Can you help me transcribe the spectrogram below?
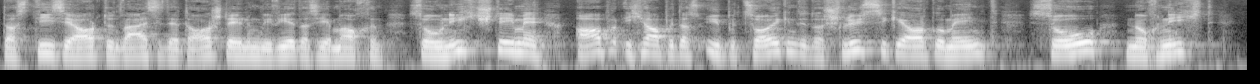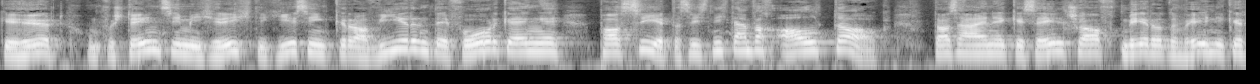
dass diese Art und Weise der Darstellung, wie wir das hier machen, so nicht stimme. Aber ich habe das überzeugende, das schlüssige Argument so noch nicht gehört. Und verstehen Sie mich richtig, hier sind gravierende Vorgänge passiert. Das ist nicht einfach Alltag, dass eine Gesellschaft mehr oder weniger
